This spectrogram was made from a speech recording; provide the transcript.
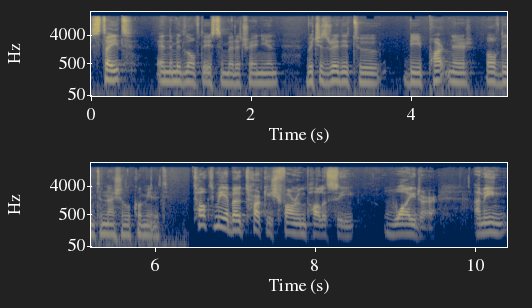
state in the middle of the Eastern Mediterranean, which is ready to be partner of the international community. Talk to me about Turkish foreign policy wider. I mean,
